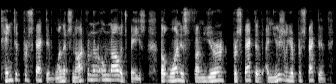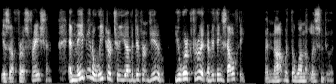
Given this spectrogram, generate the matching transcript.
tainted perspective, one that's not from their own knowledge base, but one is from your perspective. And usually your perspective is a frustration. And maybe in a week or two, you have a different view. You work through it and everything's healthy, but not with the one that listened to it.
